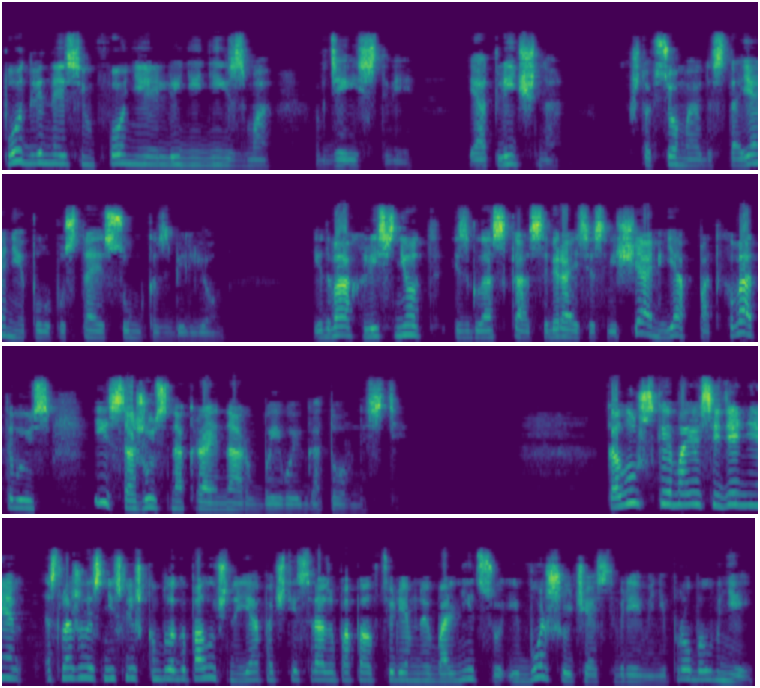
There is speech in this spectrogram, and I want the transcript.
Подлинная симфония ленинизма в действии. И отлично — что все мое достояние — полупустая сумка с бельем. Едва хлестнет из глазка, собирайся с вещами, я подхватываюсь и сажусь на край нар в боевой готовности. Калужское мое сидение сложилось не слишком благополучно. Я почти сразу попал в тюремную больницу и большую часть времени пробыл в ней,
